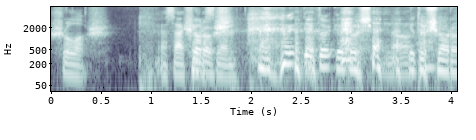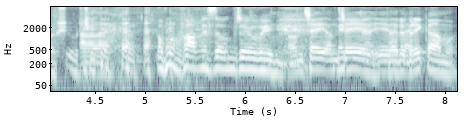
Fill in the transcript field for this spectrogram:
Šološ. Já se Šoroš. je, to, je, to, no. je to Šoroš, určitě. Ale... Omlouváme se Ondřejovi. Ondřej, Ondřej je, je, to je dobrý kámo.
